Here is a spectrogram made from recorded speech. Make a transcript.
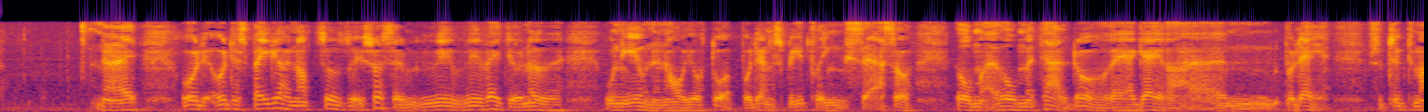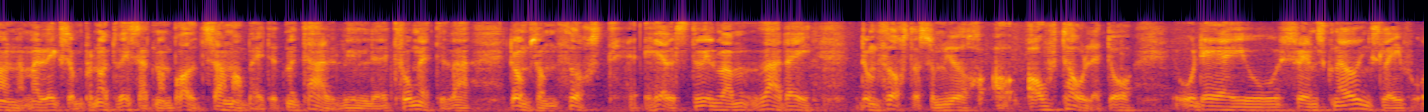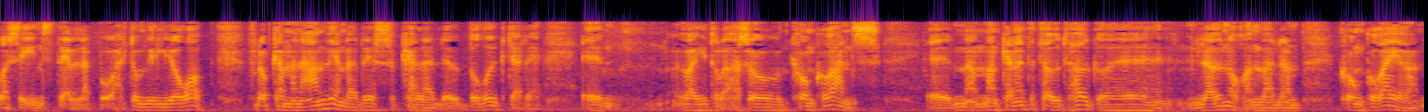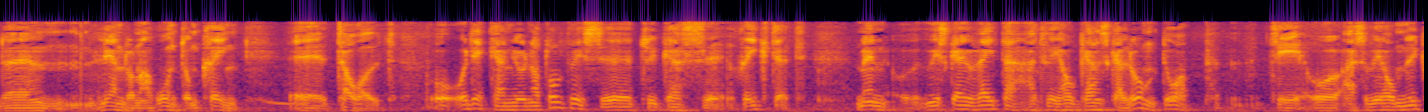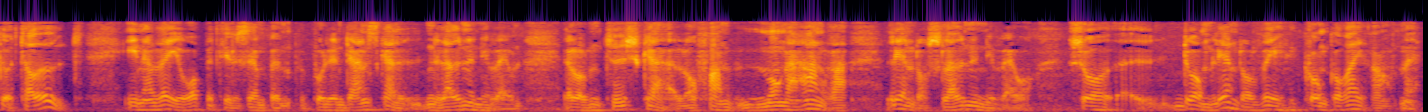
Nej, och det, och det speglar naturligtvis också, vi, vi vet ju nu eh, unionen har gjort upp och den splittrings, alltså hur, hur Metall då reagerar um, på det så tyckte man, man liksom på något vis att man bröt samarbetet. Metall vill eh, tvunget vara de som först helst vill vara, vara det, de första som gör avtalet och, och det är ju svensk näringsliv också inställda på att de vill göra upp för då kan man använda det så kallade beryktade eh, vad heter det, alltså konkurrens. Eh, man, man kan inte ta ut högre eh, löner än vad de konkurrerande eh, länderna runt omkring eh, tar ut. Och, och det kan ju naturligtvis eh, tyckas eh, riktigt. Men eh, vi ska ju veta att vi har ganska långt upp till och alltså vi har mycket att ta ut innan vi är uppe till exempel på den danska lönenivån eller den tyska eller fram många andra länders lönenivåer. så eh, de länder vi konkurrerar med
